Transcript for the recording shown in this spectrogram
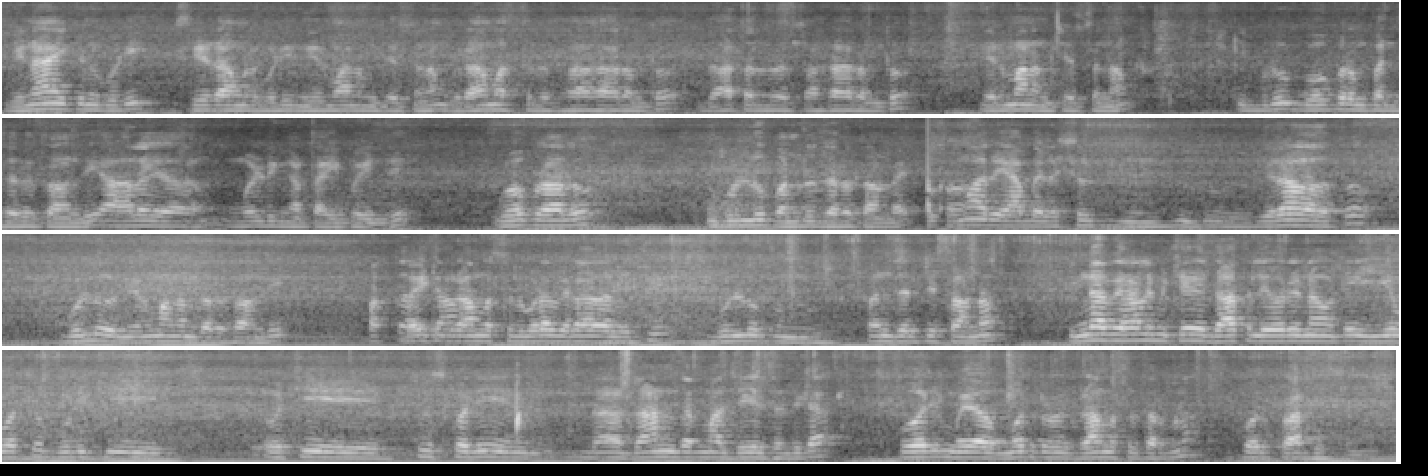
వినాయకుని గుడి శ్రీరాముల గుడి నిర్మాణం చేస్తున్నాం. గ్రామస్తుల సహకారంతో దాతల సహకారంతో నిర్మాణం చేస్తున్నాం. ఇప్పుడు గోపురం పని జరుగుతోంది ఆలయ మోల్డింగ్ అంతా అయిపోయింది. గోపురాలు గుళ్ళు పనులు జరుగుతున్నాయి సుమారు యాభై లక్షల విరాళాలతో గుళ్ళు నిర్మాణం జరుగుతోంది. బయట గ్రామస్తులు కూడా విరాళాలు ఇచ్చి గుళ్ళు పని జరిపిస్తా ఉన్నాం ఇంకా విరాళం ఇచ్చే దాతలు ఎవరైనా ఉంటే ఇవ్వచ్చు గుడికి వచ్చి చూసుకొని దాన ధర్మాలు చేయాల్సిందిగా కోరి మోతుకుల గ్రామస్తుల తరఫున కోరి ప్రార్థిస్తున్నాం.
